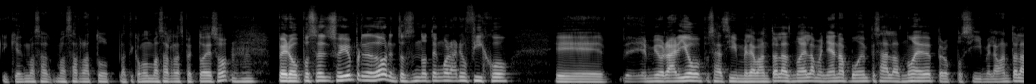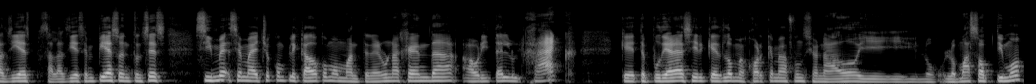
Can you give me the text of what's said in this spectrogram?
y que es más, más al rato, platicamos más al respecto de eso, pero pues soy emprendedor, entonces no tengo horario fijo. Eh, en mi horario, o sea, si me levanto a las 9 de la mañana, puedo empezar a las 9, pero pues si me levanto a las 10, pues a las 10 empiezo. Entonces, sí me, se me ha hecho complicado como mantener una agenda. Ahorita el hack que te pudiera decir que es lo mejor que me ha funcionado y, lo, más óptimo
